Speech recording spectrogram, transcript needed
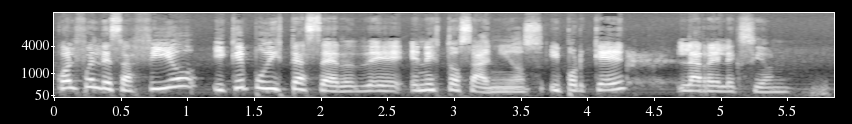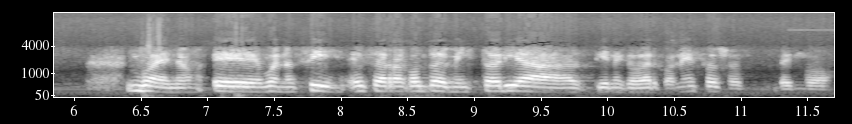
¿Cuál fue el desafío y qué pudiste hacer de, en estos años y por qué la reelección? Bueno, eh, bueno, sí, ese raconto de mi historia tiene que ver con eso. Yo vengo,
